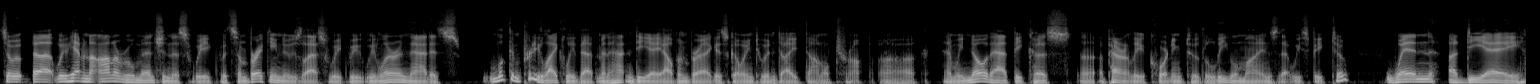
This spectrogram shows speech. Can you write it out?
So uh, we have an honorable mention this week with some breaking news last week. We, we learned that it's looking pretty likely that Manhattan DA Alvin Bragg is going to indict Donald Trump. Uh, and we know that because uh, apparently, according to the legal minds that we speak to, when a DA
